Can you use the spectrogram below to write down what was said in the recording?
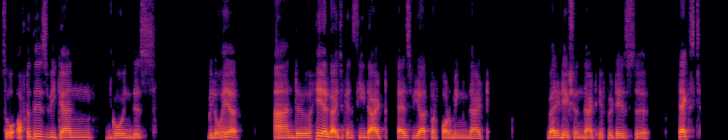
So after this we can go in this below here. And uh, here guys you can see that as we are performing that validation that if it is uh, text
